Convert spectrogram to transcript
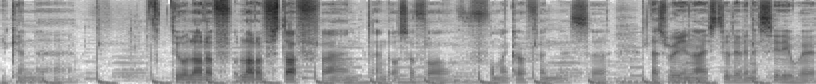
you can. Uh, do a lot of a lot of stuff and, and also for for my girlfriend it's uh, that's really nice to live in a city where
